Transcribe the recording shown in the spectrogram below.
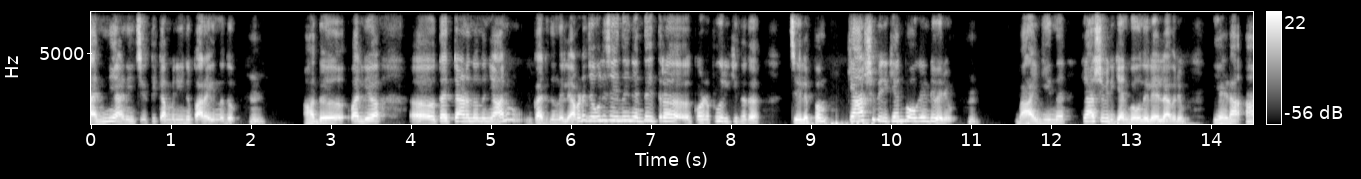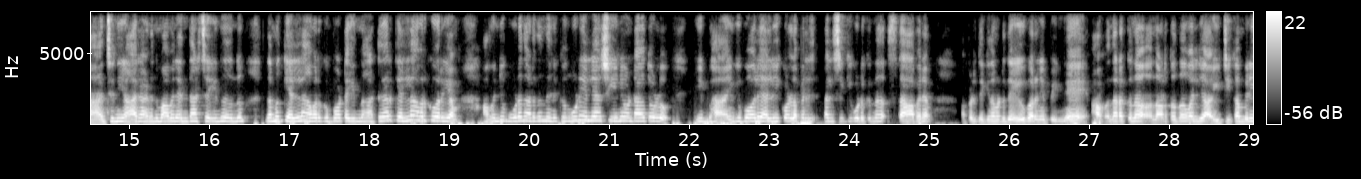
തന്നെയാണ് ഈ ചിട്ടി കമ്പനി എന്ന് പറയുന്നത്. അത് വലിയ തെറ്റാണെന്നൊന്നും ഞാനും കരുതുന്നില്ല. അവിടെ ജോലി ചെയ്യുന്നതിന് എന്താ ഇത്ര കുഴപ്പമിരിക്കുന്നത് ചിലപ്പം ക്യാഷ് പിരിക്കാൻ പോകേണ്ടി വരും. ബാങ്കിൽ നിന്ന് ക്യാഷ് പിരിക്കാൻ പോകുന്നില്ല എല്ലാവരും. എടാ ആന്റണി ആരാണെന്നും അവൻ എന്താ ചെയ്യുന്നതെന്നും നമുക്ക് എല്ലാവർക്കും പോട്ടെ ഈ നാട്ടുകാർക്ക് എല്ലാവർക്കും അറിയാം. അവന്റെ കൂടെ നടന്ന് നിനക്കും കൂടെ അല്ലേ ആ ക്ഷീണം ഉണ്ടാകത്തുള്ളൂ? ഈ ബാങ്ക് പോലെ അല്ല ഈ കൊള്ള പലിശയ്ക്ക് കൊടുക്കുന്ന സ്ഥാപനം. അപ്പോഴത്തേക്ക് നമ്മുടെ ദേവ് പറഞ്ഞു പിന്നെ അവൻ നടക്കുന്ന നടത്തുന്ന വലിയ ഐ ടി കമ്പനി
